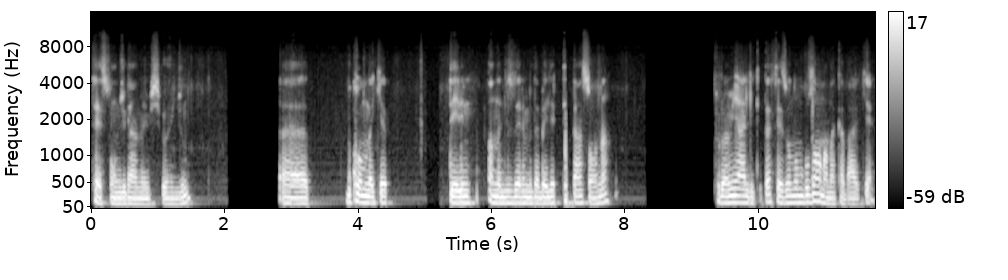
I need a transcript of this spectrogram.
Test sonucu gelmemiş bir oyuncunun. Ee, bu konudaki derin analizlerimi de belirttikten sonra Premier Lig'de sezonun bu zamana kadarki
